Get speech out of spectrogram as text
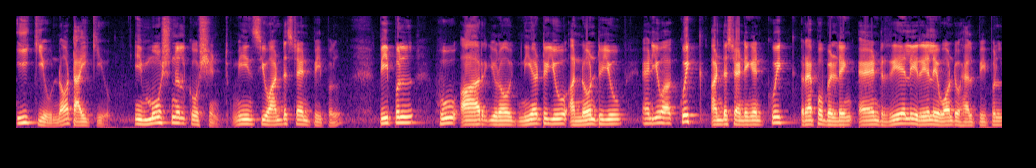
EQ, not IQ, emotional quotient means you understand people people who are you know near to you unknown to you and you are quick understanding and quick rapport building and really really want to help people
